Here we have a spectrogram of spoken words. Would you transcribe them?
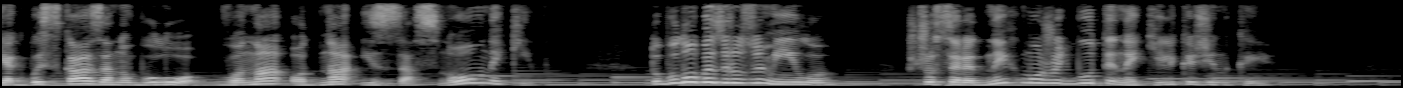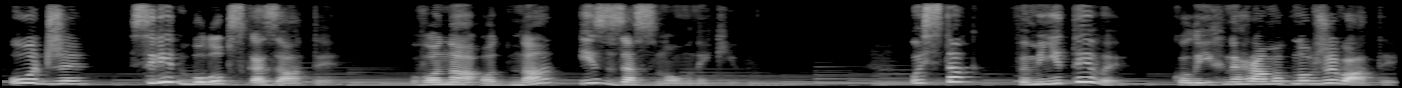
Якби сказано було вона одна із засновників, то було би зрозуміло, що серед них можуть бути не тільки жінки. Отже, слід було б сказати, вона одна із засновників. Ось так фемінітиви, коли їх неграмотно вживати,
